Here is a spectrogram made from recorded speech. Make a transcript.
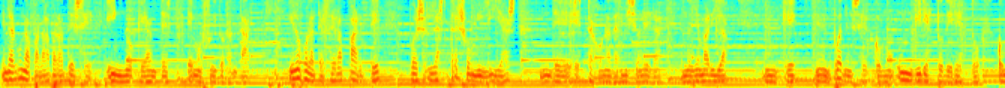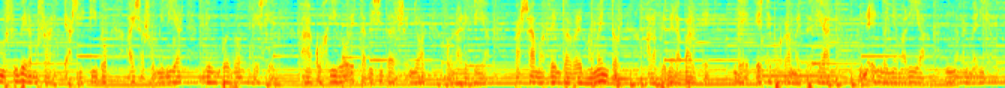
en alguna palabra de ese himno que antes hemos oído cantar. Y luego la tercera parte, pues las tres homilías de esta jornada misionera en Doña María que eh, pueden ser como un directo directo, como si hubiéramos asistido a esas homilías de un pueblo que se ha acogido esta visita del Señor con alegría. Pasamos dentro de breves momentos a la primera parte de este programa especial en Doña María, en Almería.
